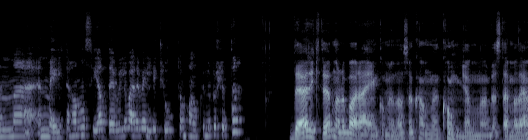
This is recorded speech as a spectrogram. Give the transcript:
en, en mail til han og si at det ville være veldig klokt om han kunne beslutte. Det er riktig. Når det bare er én kommune, så kan kongen bestemme det.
